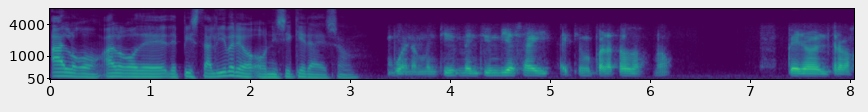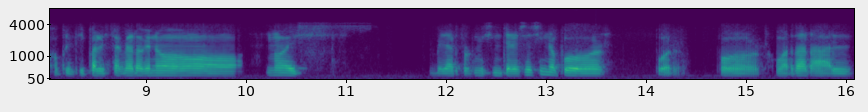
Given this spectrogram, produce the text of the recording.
algo, algo de, pista libre o, ni siquiera eso? Bueno, 21 días hay, hay tiempo para todo, ¿no? Pero el trabajo principal está claro que no, no es velar por mis intereses, sino por, por, por guardar al,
